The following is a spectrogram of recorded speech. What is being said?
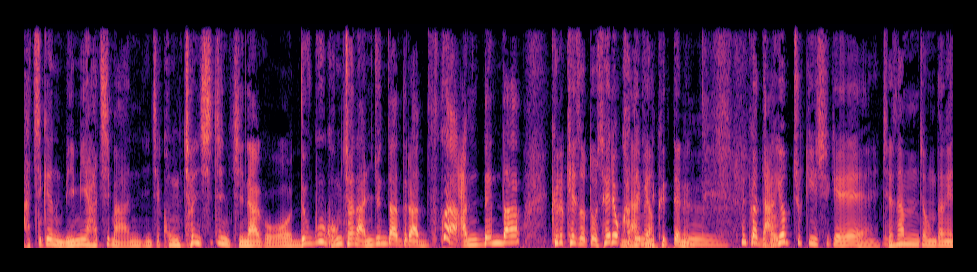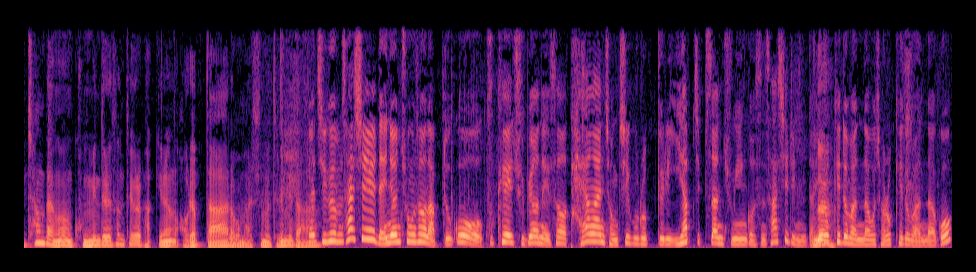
아직은 미미하지만 이제 공천 시즌 지나고 누구 공천 안 준다더라 누가 안 된다 그렇게 해서 또 세력화되면 낙엽. 그때는 음. 그러니까 낙엽 죽기식의 제3정당의 창당은 국민들의 선택을 받기는 어렵다라고 음. 말씀을 드립니다. 그러니까 지금 사실 내년 총선 앞두고 국회 주변에서 다양한 정치 그룹들이 이합 집산 중인 것은 사실입니다. 네. 이렇게도 만나고 저렇게도 만나고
